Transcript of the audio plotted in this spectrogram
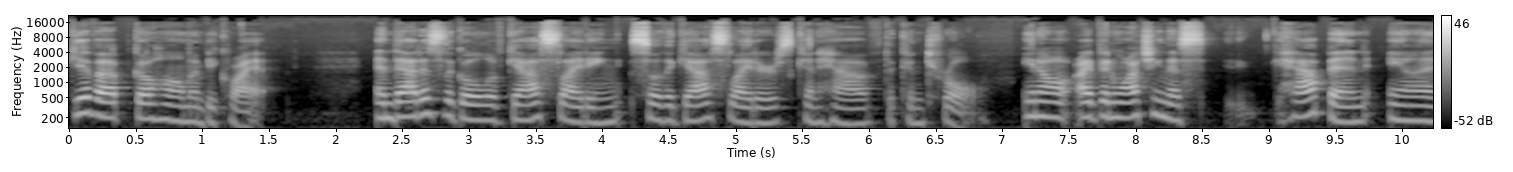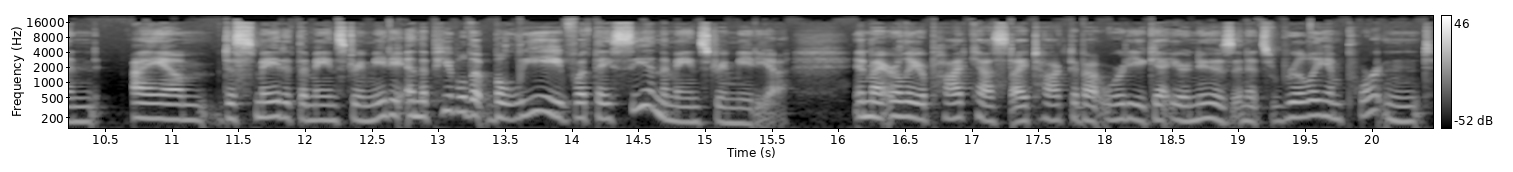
give up, go home, and be quiet. And that is the goal of gaslighting, so the gaslighters can have the control. You know, I've been watching this happen, and I am dismayed at the mainstream media and the people that believe what they see in the mainstream media. In my earlier podcast, I talked about where do you get your news, and it's really important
